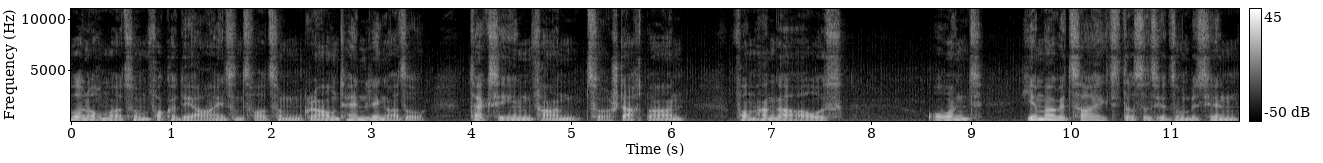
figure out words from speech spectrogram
wir nochmal zum Fokker DR1 und zwar zum Ground Handling, also Taxiing, fahren zur Startbahn vom Hangar aus. Und hier mal gezeigt, das ist jetzt so ein bisschen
